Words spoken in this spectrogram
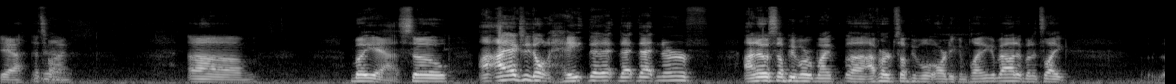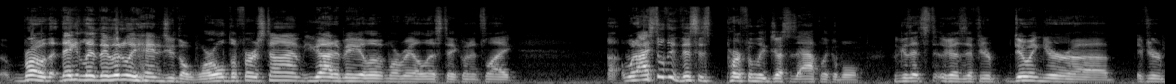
Yeah, that's Yeah. fine. Um, but yeah, so I, I actually don't hate that that that nerf. I know some people might. Uh, I've heard some people already complaining about it, but it's like, bro, they they literally handed you the world the first time. You got to be a little bit more realistic when it's like. Uh, when I still think this is perfectly just as applicable because it's because if you're doing your uh, if you're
